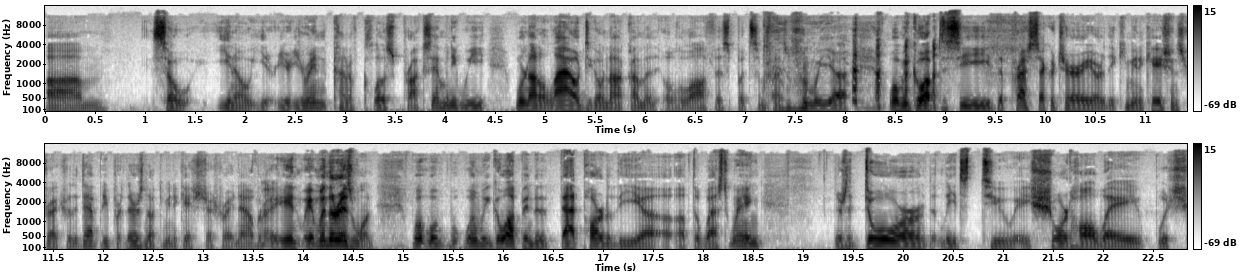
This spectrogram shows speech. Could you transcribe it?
um, so you know you're, you're in kind of close proximity. We we're not allowed to go knock on the Oval Office, but sometimes when we uh, when we go up to see the press secretary or the communications director, or the deputy, pre- there's no communications director right now, but Right. in, when there is one, when, when, when we go up into that part of the uh, of the West Wing, there's a door that leads to a short hallway, which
